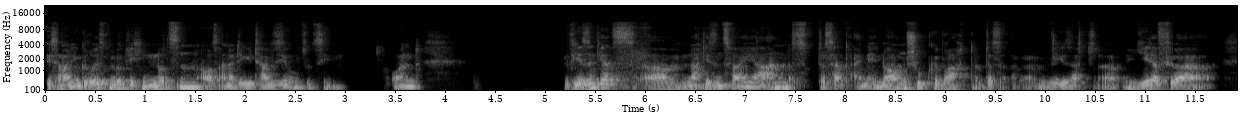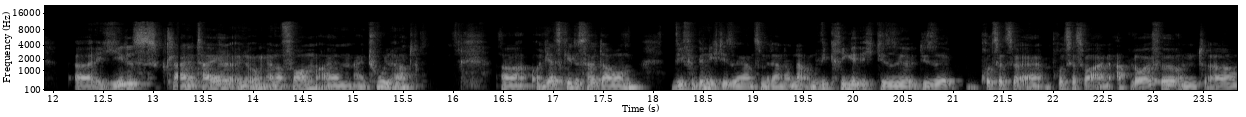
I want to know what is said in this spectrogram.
ich sag mal, den größtmöglichen Nutzen aus einer Digitalisierung zu ziehen. Und wir sind jetzt ähm, nach diesen zwei Jahren, das, das hat einen enormen Schub gebracht, dass, wie gesagt, äh, jeder für äh, jedes kleine Teil in irgendeiner Form ein, ein Tool hat. Äh, und jetzt geht es halt darum, wie verbinde ich diese ganzen miteinander und wie kriege ich diese, diese äh, prozessualen Abläufe und äh,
